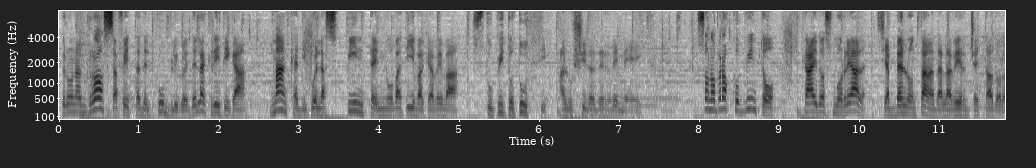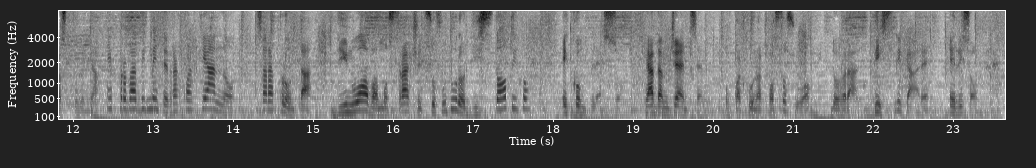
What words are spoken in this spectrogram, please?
per una grossa fetta del pubblico e della critica manca di quella spinta innovativa che aveva stupito tutti all'uscita del remake. Sono però convinto che Eidos Montreal sia ben lontana dall'aver gettato la spugna e probabilmente tra qualche anno sarà pronta di nuovo a mostrarci il suo futuro distopico e complesso, che Adam Jensen o qualcuno al posto suo dovrà districare e risolvere.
